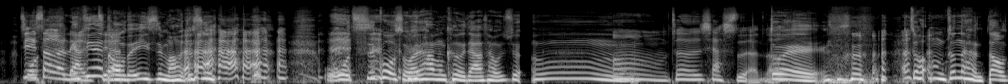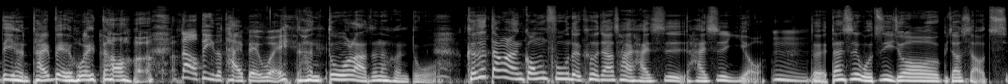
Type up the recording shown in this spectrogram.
介绍了两家，你听得懂我的意思吗？就是我吃过所谓他们客家菜，我就觉得，嗯嗯。真的是吓死人了。对，就嗯，真的很道地，很台北的味道，道地的台北味很多啦，真的很多。可是当然，功夫的客家菜还是还是有，嗯，对。但是我自己就比较少吃，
